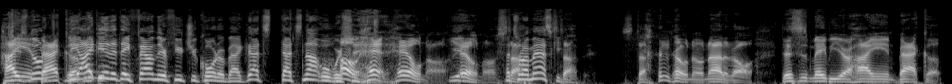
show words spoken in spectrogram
high end no, backup. The idea that they found their future quarterback. That's that's not what we're oh, saying. He- hell no. Yeah, hell no. Stop that's what I'm asking. Stop it. Stop. No, no, not at all. This is maybe your high end backup.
